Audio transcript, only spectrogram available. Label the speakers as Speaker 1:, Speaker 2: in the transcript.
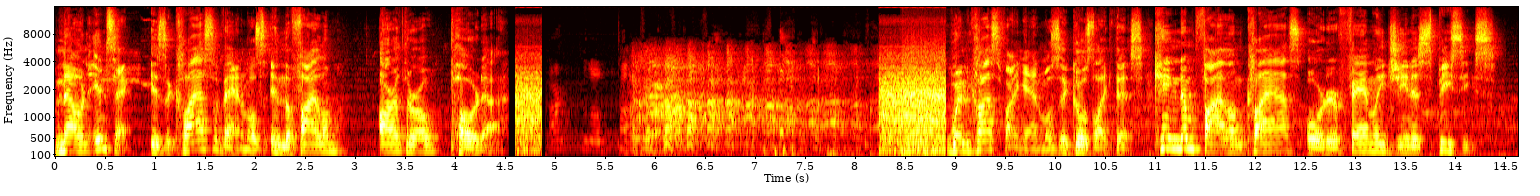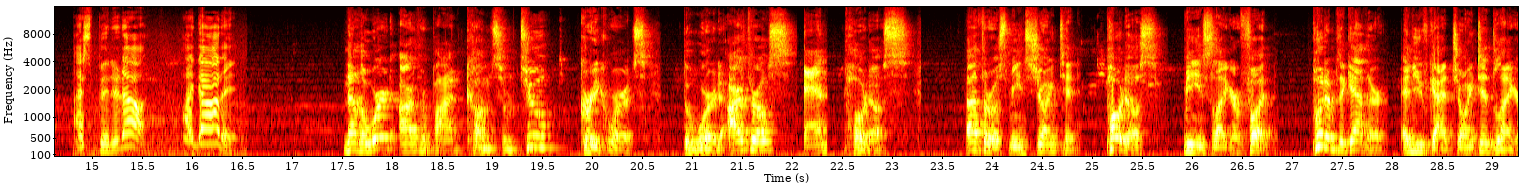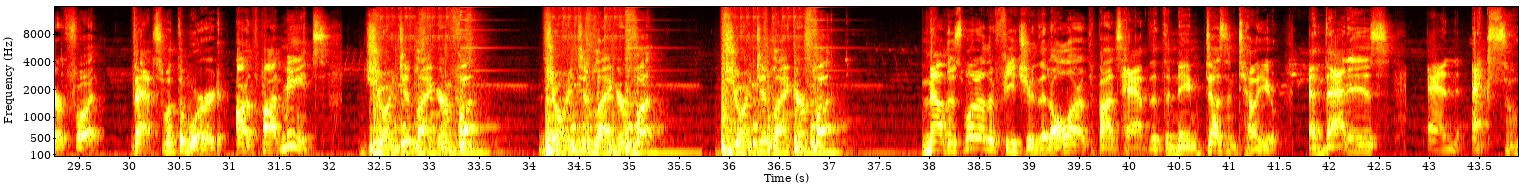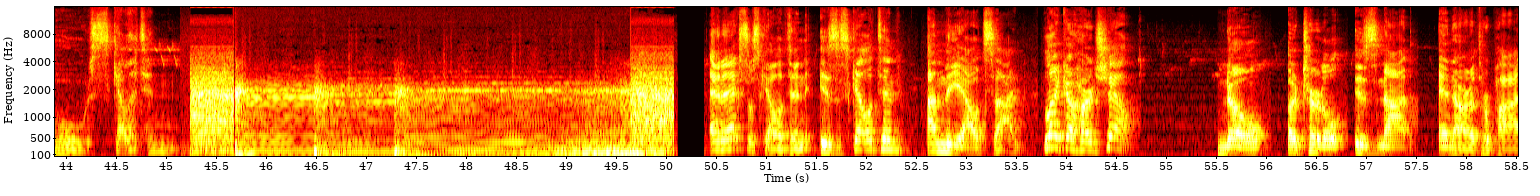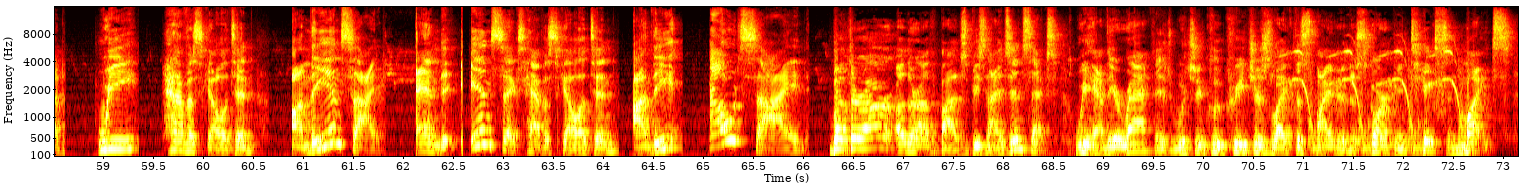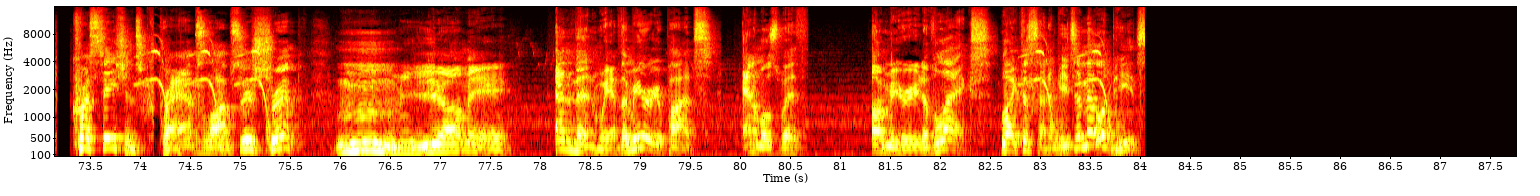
Speaker 1: Now, an insect is a class of animals in the phylum Arthropoda. When classifying animals, it goes like this Kingdom, phylum, class, order, family, genus, species.
Speaker 2: I spit it out. I got it.
Speaker 1: Now, the word arthropod comes from two Greek words the word arthros and podos. Arthros means jointed, podos means leg or foot. Put them together, and you've got jointed leg or foot. That's what the word arthropod means jointed leg or foot. Jointed leg or foot. Jointed leg or foot. Now, there's one other feature that all arthropods have that the name doesn't tell you, and that is an exoskeleton. An exoskeleton is a skeleton on the outside, like a hard shell. No, a turtle is not an arthropod. We have a skeleton on the inside, and insects have a skeleton on the outside. But there are other arthropods besides insects. We have the arachnids, which include creatures like the spider, the scorpion, ticks, and mites. Crustaceans, crabs, lobsters, shrimp. Mmm, yummy. And then we have the myriapods, animals with a myriad of legs, like the centipedes and millipedes.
